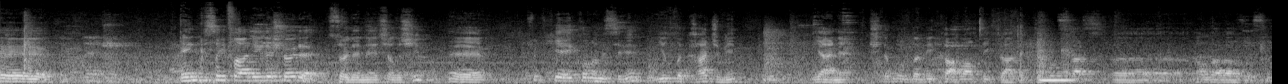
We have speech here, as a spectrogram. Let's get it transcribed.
Ee, en kısa ifadeyle şöyle söylemeye çalışayım. Ee, Türkiye ekonomisinin yıllık hacmi yani işte burada bir kahvaltı ikram etti dostlar. Ee, Allah razı olsun.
